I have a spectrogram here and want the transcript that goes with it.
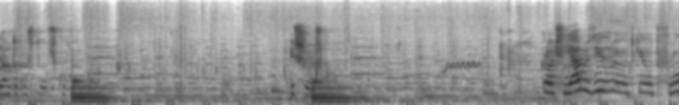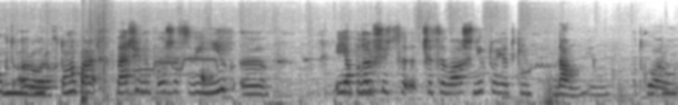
Дам таку штучку. І шишку. Коротше, я розіграю такий от фрукт Арора. Хто напе... перший напише свій нік, е... і я подивлюсь, чи це, ваш нік, то я такий дам йому таку Арору.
